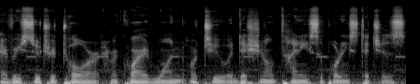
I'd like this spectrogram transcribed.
Every suture tore and required one or two additional tiny supporting stitches.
